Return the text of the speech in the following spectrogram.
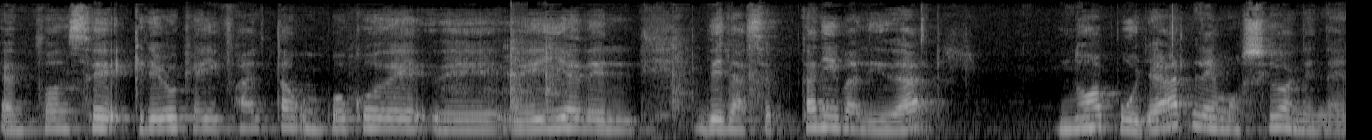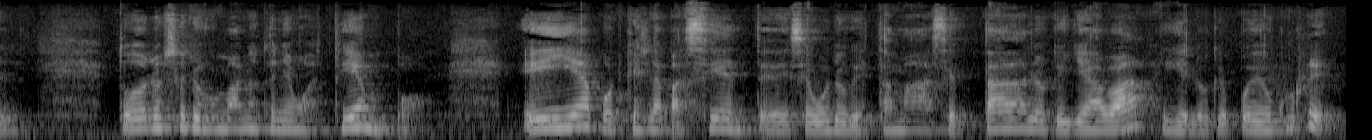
Entonces, creo que ahí falta un poco de, ella del, del aceptar y validar no apurar la emoción en él. Todos los seres humanos tenemos tiempo. Ella, porque es la paciente, de seguro que está más aceptada a lo que ya va y en lo que puede ocurrir.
